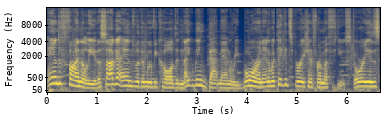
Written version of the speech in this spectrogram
And finally, the saga ends with a movie called Nightwing Batman Reborn, and would take inspiration from a few stories.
